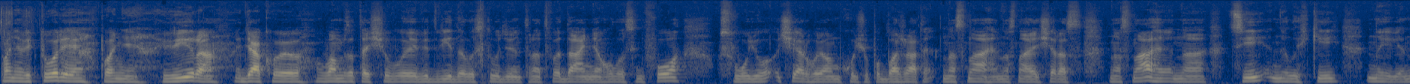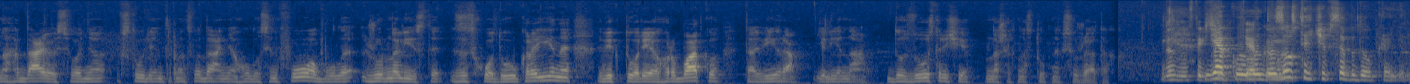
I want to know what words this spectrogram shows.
Пані Вікторія, пані Віра, дякую вам за те, що ви відвідали студію інтернет-видання Голос Інфо. В свою чергу я вам хочу побажати наснаги, наснаги ще раз наснаги на цій нелегкій ниві. Нагадаю, сьогодні в студії інтернет-видання Голос Інфо були журналісти зі сходу України Вікторія Горбатко та Віра Ільїна. До зустрічі в наших наступних сюжетах. До зустрічі. Дякуємо, до зустрічі. Все буде Україна.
